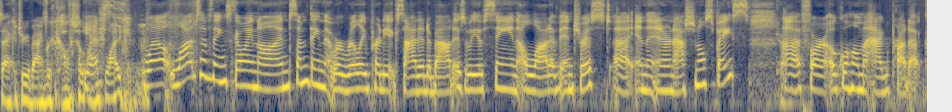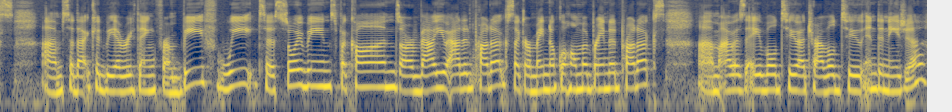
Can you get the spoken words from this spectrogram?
Secretary of Agriculture yes. life like? well, lots of things going on. Something that we're really pretty excited about is we have seen a lot of interest uh, in the international space okay. uh, for Oklahoma ag products. Um, so that could be everything from beef, wheat to soybeans, pecans, our value added products like our Made in Oklahoma branded products. Um, I was able to, I traveled to Indonesia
